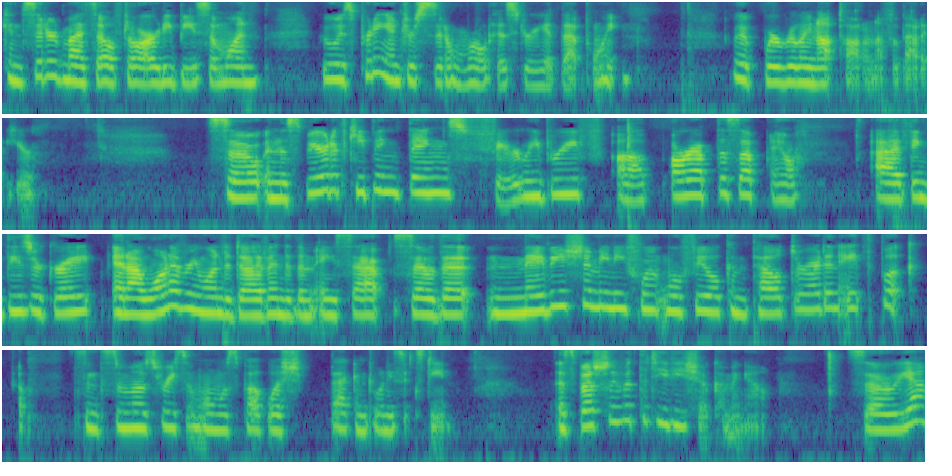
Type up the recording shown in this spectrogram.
considered myself to already be someone who was pretty interested in world history at that point. We're really not taught enough about it here. So, in the spirit of keeping things fairly brief, uh, I'll wrap this up now. I think these are great, and I want everyone to dive into them ASAP so that maybe Shamini Flint will feel compelled to write an eighth book, since the most recent one was published back in 2016, especially with the TV show coming out. So, yeah,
